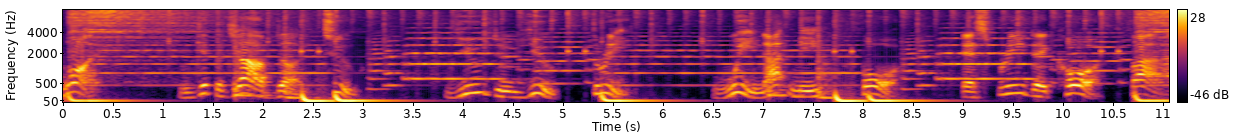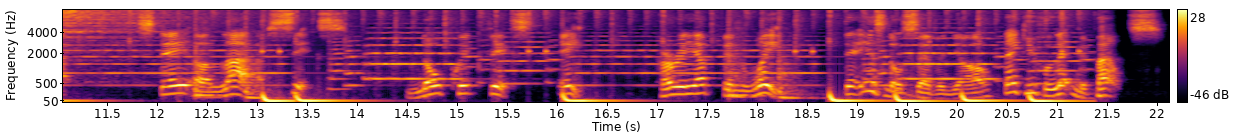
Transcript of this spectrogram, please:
One, get the job done. Two, you do you. Three, we, not me. Four, esprit de corps. Five, stay alive. Six, no quick fix. Eight, hurry up and wait. There is no seven, y'all. Thank you for letting me bounce.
